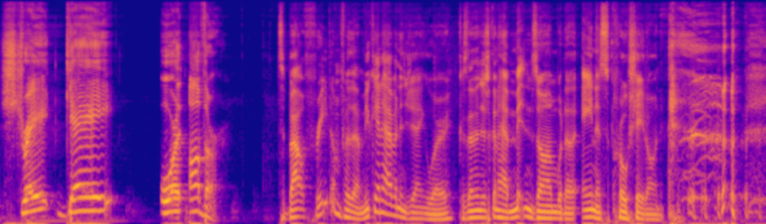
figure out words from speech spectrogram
Straight, gay, or other. It's about freedom for them. You can't have it in January because then they're just gonna have mittens on with an anus crocheted on it.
